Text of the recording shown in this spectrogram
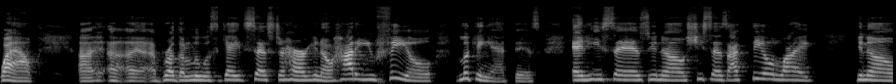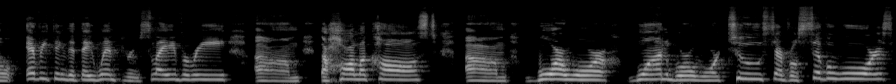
"Wow." Uh, uh, uh, brother Louis Gates says to her, you know, how do you feel looking at this? And he says, you know, she says, I feel like you know everything that they went through slavery um, the holocaust um, world war one world war two several civil wars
